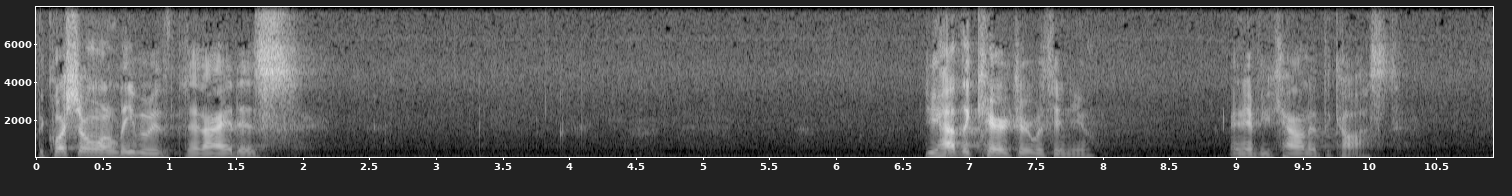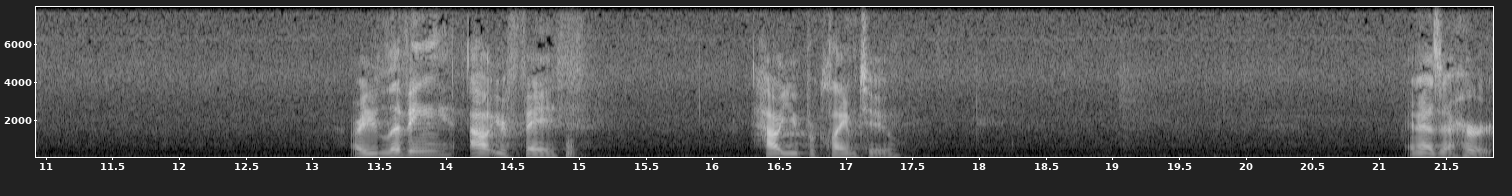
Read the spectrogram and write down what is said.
The question I want to leave you with tonight is Do you have the character within you? And have you counted the cost? Are you living out your faith how you proclaim to? And has it hurt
